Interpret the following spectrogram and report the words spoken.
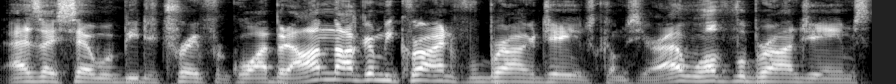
as I said, would be to trade for Kawhi, but I'm not going to be crying if LeBron James comes here. I love LeBron James.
